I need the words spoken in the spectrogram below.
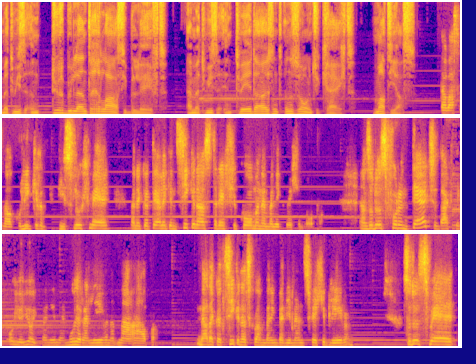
met wie ze een turbulente relatie beleeft en met wie ze in 2000 een zoontje krijgt, Matthias. Dat was een alcoholieker, die sloeg mij. Ben ik uiteindelijk in het ziekenhuis terechtgekomen en ben ik weggelopen. En zo dus voor een tijdje dacht ik, oei, oei, ik ben hier mijn moeder aan leven aan het naapen. Nadat ik uit het ziekenhuis kwam, ben ik bij die mens weggebleven. Zo dus wij,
